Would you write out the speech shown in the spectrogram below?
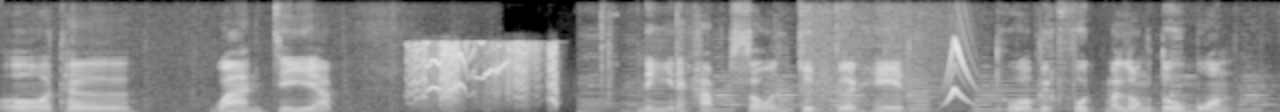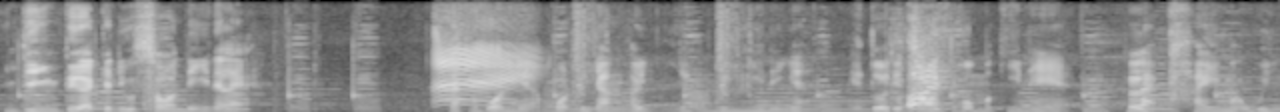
โอ้เธอ หวานเจี๊ยบ นี่นะครับ โซนจุดเกิดเหตุ ทัวร์บิ๊กฟุตมาลงตู้ม่วง ยิงเดือดกันอยู่โซนนี้นี่แหละ แต่ข้างบนเนี่ยหมดหรือยัง เฮ้ย ยังมีนี่ไงไอตัวที่ตอดผมเมื่อกี้แน่ และใครมาวิ่ง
